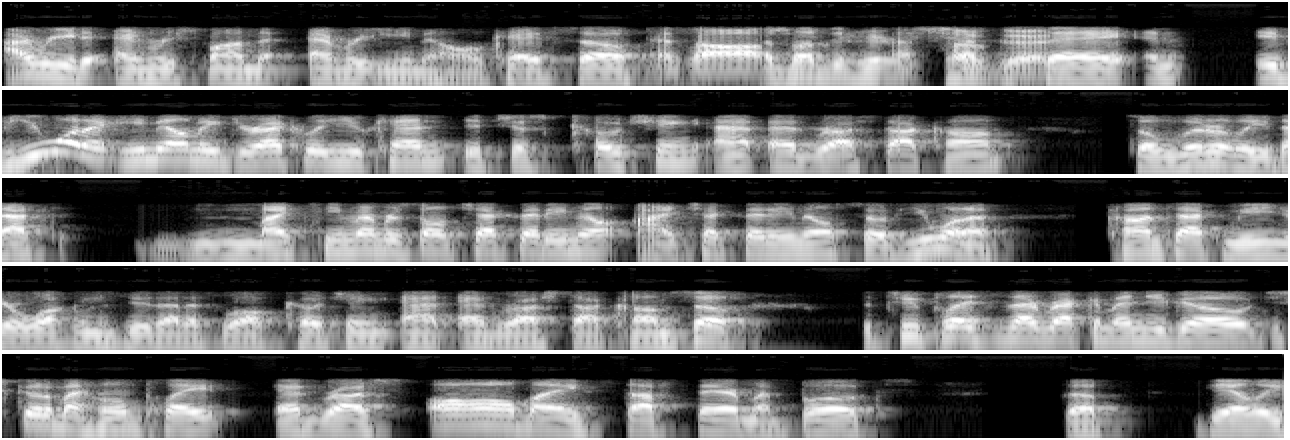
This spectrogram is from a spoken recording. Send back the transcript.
I read it and respond to every email. Okay, so That's awesome. I'd love to hear That's what you so have to say. And if you want to email me directly, you can. It's just coaching at edrush.com. So literally, that's my team members don't check that email. I check that email. So if you want to contact me, you're welcome to do that as well. Coaching at edrush.com. So the two places I recommend you go, just go to my home plate, Ed Rush. All my stuff's there, my books, the daily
